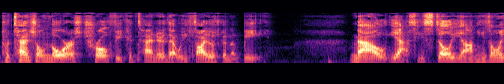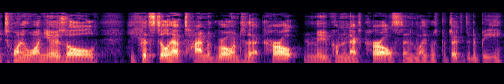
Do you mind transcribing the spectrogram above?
potential Norris Trophy contender that we thought he was going to be. Now, yes, he's still young. He's only 21 years old he could still have time to grow into that Carl, maybe become the next Karlsson, like it was projected to be.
